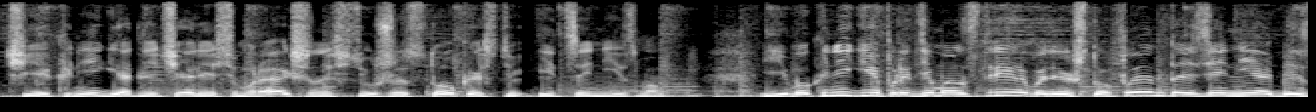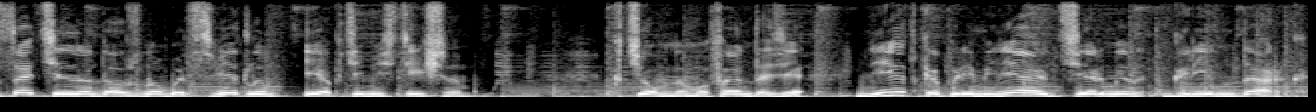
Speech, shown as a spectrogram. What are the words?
чьи книги отличались мрачностью, жестокостью и цинизмом. Его книги продемонстрировали, что фэнтези не обязательно должно быть светлым и оптимистичным. К темному фэнтези нередко применяют термин «грим дарк»,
